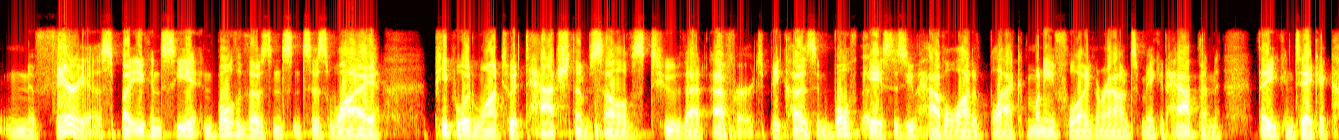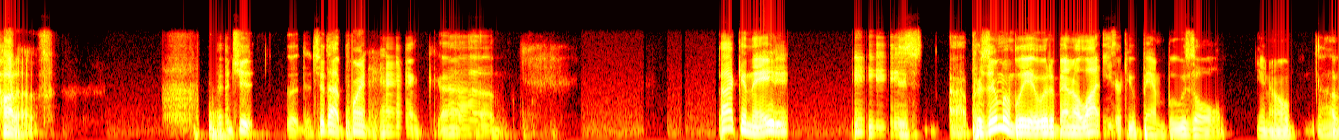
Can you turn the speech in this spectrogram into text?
nefarious, but you can see it in both of those instances why people would want to attach themselves to that effort because in both cases you have a lot of black money flowing around to make it happen that you can take a cut of. Don't you, to that point, Hank? Uh, back in the eighties, uh, presumably it would have been a lot easier to bamboozle, you know, uh,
